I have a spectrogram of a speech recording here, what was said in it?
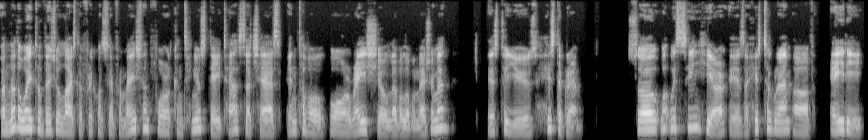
Another way to visualize the frequency information for continuous data, such as interval or ratio level of a measurement, is to use histogram. So what we see here is a histogram of 80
